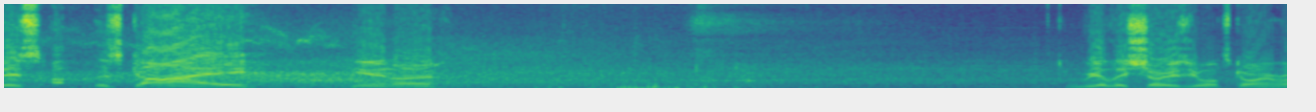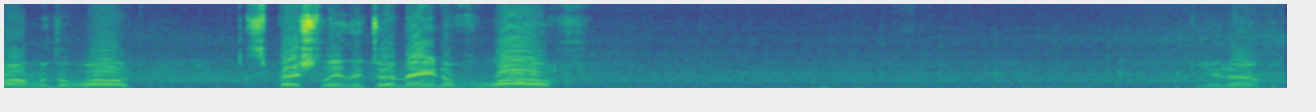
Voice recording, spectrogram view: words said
this this guy, you know, really shows you what's going wrong with the world, especially in the domain of love. You know.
